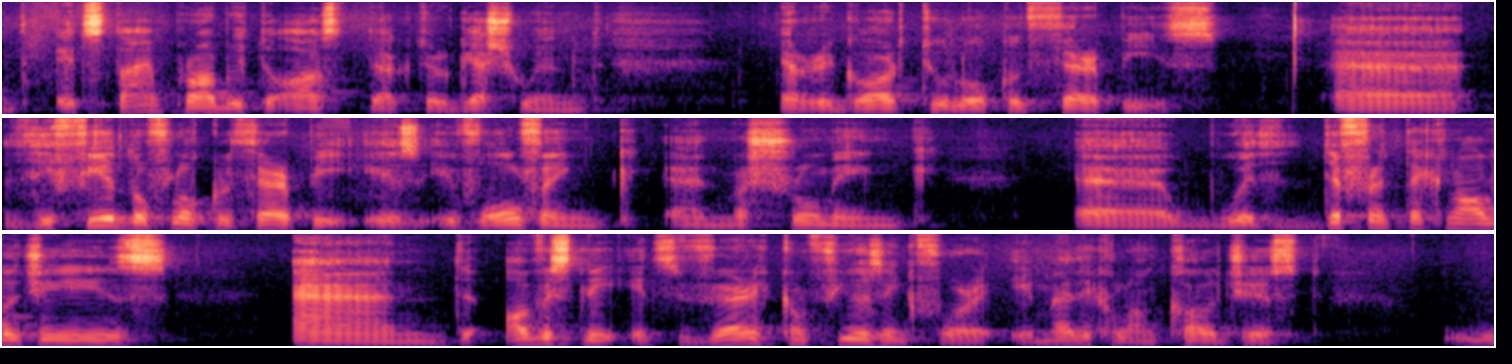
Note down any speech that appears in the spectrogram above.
And it's time probably to ask Dr. Geschwind in regard to local therapies. Uh, the field of local therapy is evolving and mushrooming uh, with different technologies, and obviously it's very confusing for a medical oncologist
